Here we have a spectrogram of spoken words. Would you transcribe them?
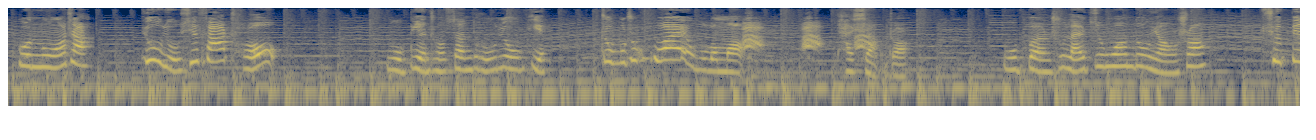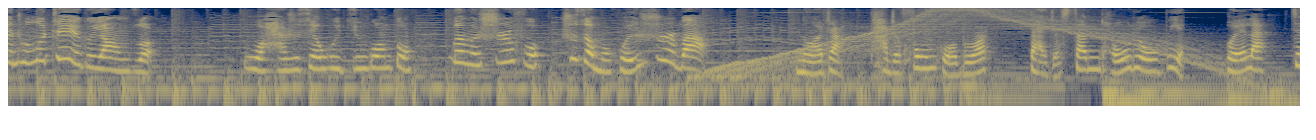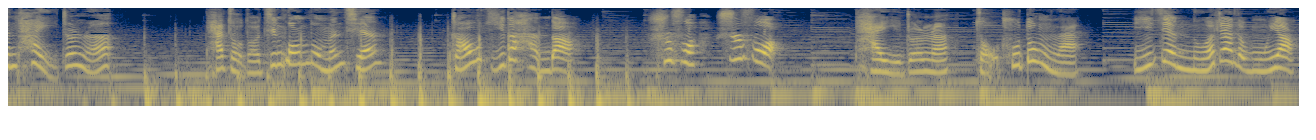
可哪吒又有些发愁：我变成三头六臂，这不是怪物了吗？他想着，我本是来金光洞养伤，却变成了这个样子。我还是先回金光洞问问师傅是怎么回事吧。哪吒踏着风火轮，带着三头六臂回来见太乙真人。他走到金光洞门前，着急地喊道：“师傅，师傅！”太乙真人走出洞来，一见哪吒的模样，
